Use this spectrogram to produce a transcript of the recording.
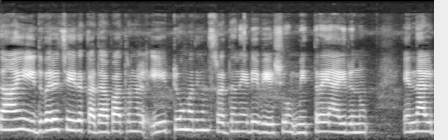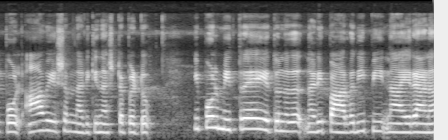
സായി ഇതുവരെ ചെയ്ത കഥാപാത്രങ്ങൾ ഏറ്റവും അധികം ശ്രദ്ധ നേടിയ വേഷവും മിത്രയായിരുന്നു. എന്നാൽ ഇപ്പോൾ ആ വേഷം നടിക്ക് നഷ്ടപ്പെട്ടു. ഇപ്പോൾ മിത്രയായി എത്തുന്നത് നടി പാർവതി പി നായരാണ്.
